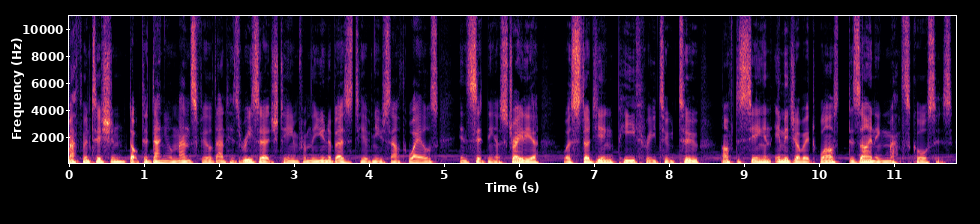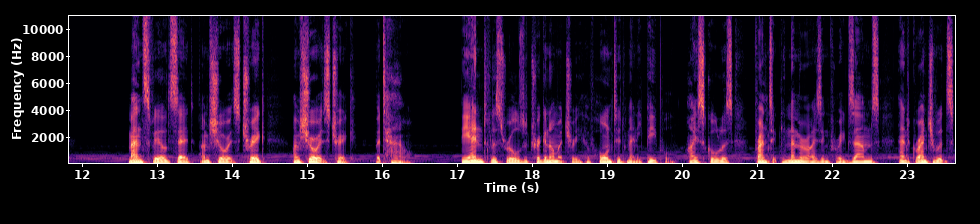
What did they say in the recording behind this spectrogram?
Mathematician Dr. Daniel Mansfield and his research team from the University of New South Wales in Sydney, Australia, were studying P322 after seeing an image of it whilst designing maths courses. Mansfield said, I'm sure it's trig, I'm sure it's trig, but how? The endless rules of trigonometry have haunted many people, high schoolers frantically memorizing for exams, and graduates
